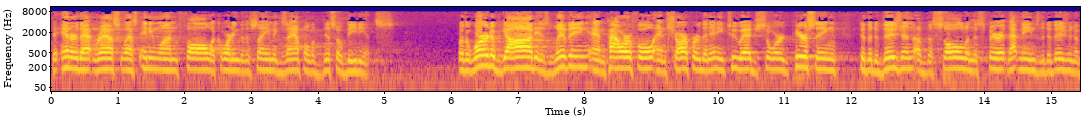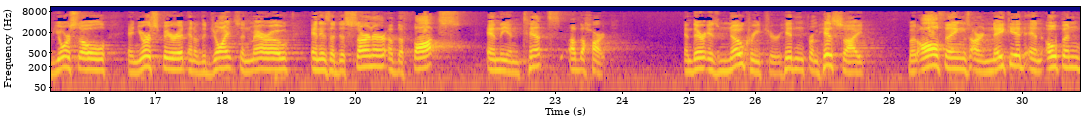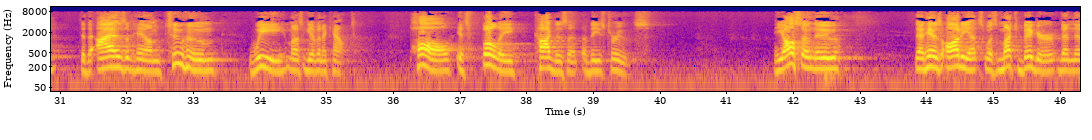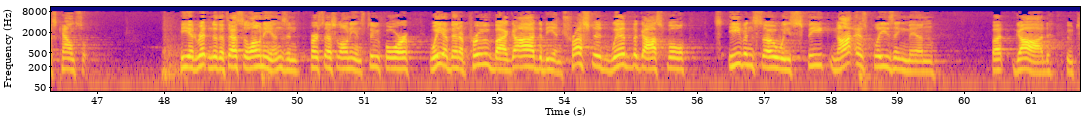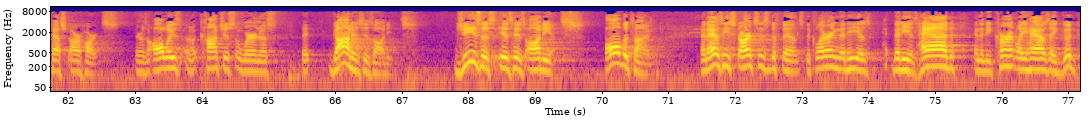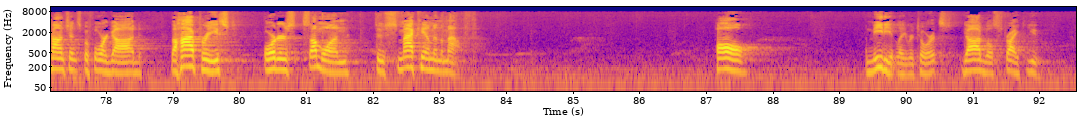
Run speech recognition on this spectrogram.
to enter that rest lest anyone fall according to the same example of disobedience. For the Word of God is living and powerful and sharper than any two-edged sword, piercing to the division of the soul and the spirit. That means the division of your soul and your spirit and of the joints and marrow and is a discerner of the thoughts and the intents of the heart. And there is no creature hidden from his sight, but all things are naked and open to the eyes of him to whom we must give an account. Paul is fully cognizant of these truths. He also knew that his audience was much bigger than this council. He had written to the Thessalonians in 1 Thessalonians 2 4, we have been approved by God to be entrusted with the gospel. Even so, we speak not as pleasing men, but God who tests our hearts. There is always a conscious awareness God is his audience. Jesus is his audience all the time. And as he starts his defense, declaring that he, is, that he has had and that he currently has a good conscience before God, the high priest orders someone to smack him in the mouth. Paul immediately retorts, God will strike you,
